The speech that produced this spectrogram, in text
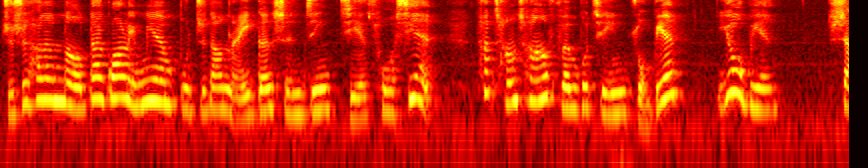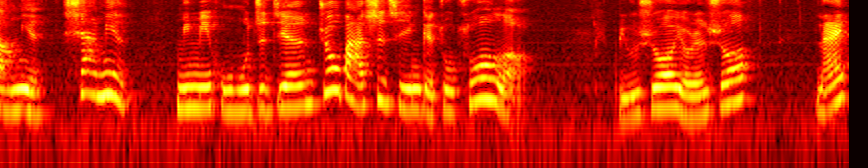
只是他的脑袋瓜里面不知道哪一根神经接错线，他常常分不清左边、右边、上面、下面。迷迷糊糊之间就把事情给做错了。比如说，有人说：“来，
